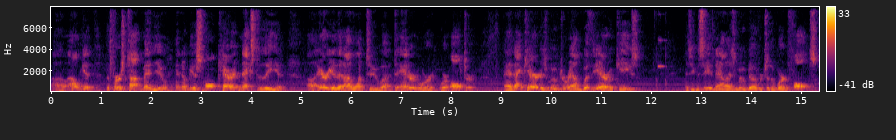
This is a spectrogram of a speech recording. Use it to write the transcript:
uh, I'll get the first top menu and there'll be a small caret next to the area that I want to, to enter or, or alter. And that caret is moved around with the arrow keys. As you can see, it now has moved over to the word faults.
